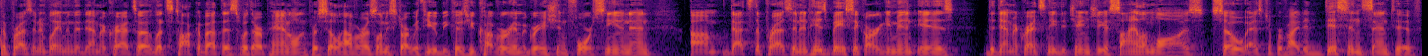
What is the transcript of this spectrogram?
The president blaming the Democrats. Uh, let's talk about this with our panel. And Priscilla Alvarez, let me start with you because you cover immigration for CNN. Um, that's the president. His basic argument is the Democrats need to change the asylum laws so as to provide a disincentive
